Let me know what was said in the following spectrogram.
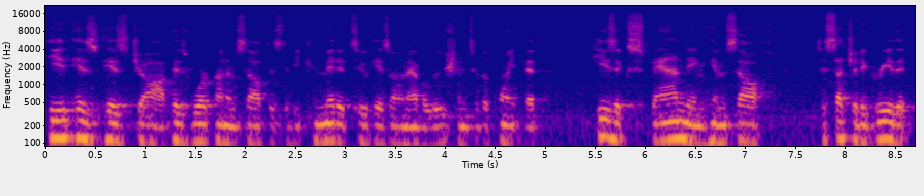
He, his, his job, his work on himself is to be committed to his own evolution to the point that he's expanding himself to such a degree that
